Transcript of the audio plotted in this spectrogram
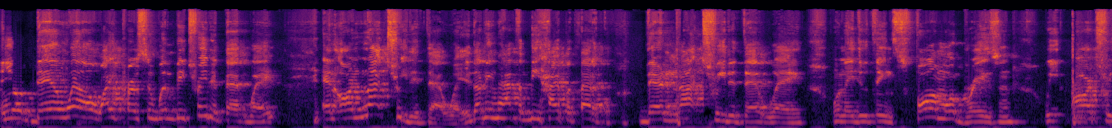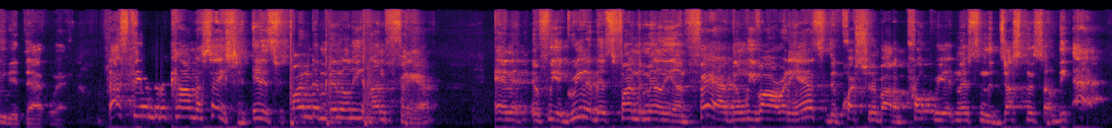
And you know damn well white person wouldn't be treated that way and are not treated that way. It doesn't even have to be hypothetical. They're not treated that way when they do things far more brazen. We are treated that way. That's the end of the conversation. It is fundamentally unfair and if we agree that it's fundamentally unfair, then we've already answered the question about appropriateness and the justness of the act,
